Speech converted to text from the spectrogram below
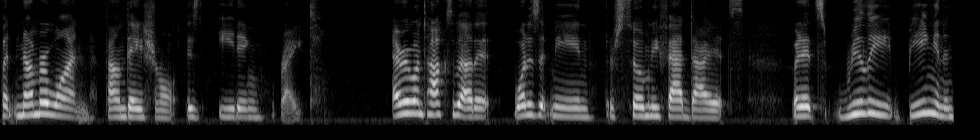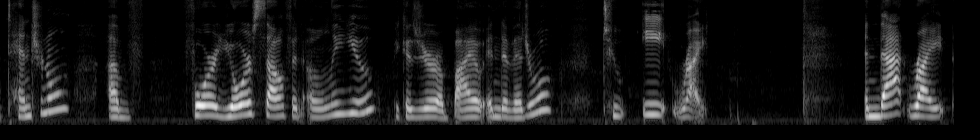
But number 1, foundational is eating right. Everyone talks about it. What does it mean? There's so many fad diets, but it's really being an intentional of for yourself and only you because you're a bio individual to eat right. And that right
